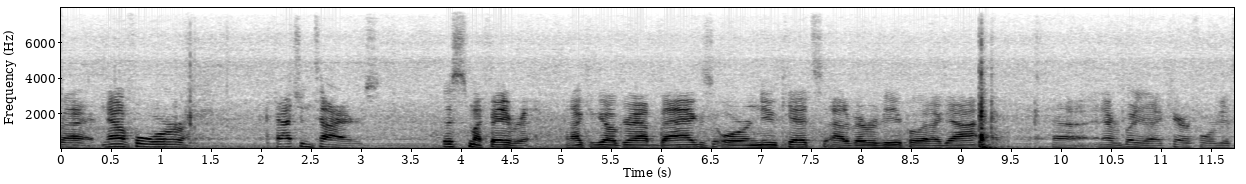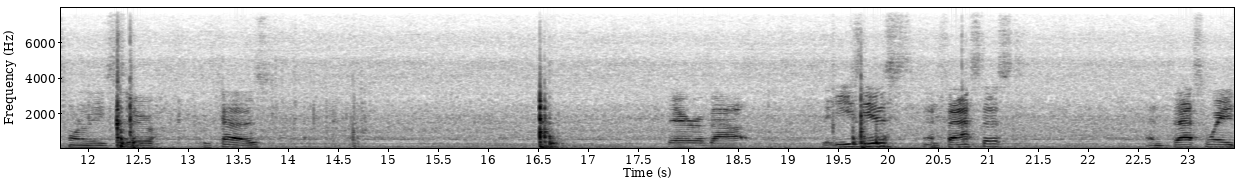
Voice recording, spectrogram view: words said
Right, now for patching tires. This is my favorite. And I could go grab bags or new kits out of every vehicle that I got. Uh, and everybody that I care for gets one of these too because they're about the easiest and fastest and best way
